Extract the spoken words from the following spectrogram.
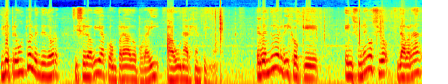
y le preguntó al vendedor si se lo había comprado por ahí a un argentino. El vendedor le dijo que en su negocio, la verdad,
